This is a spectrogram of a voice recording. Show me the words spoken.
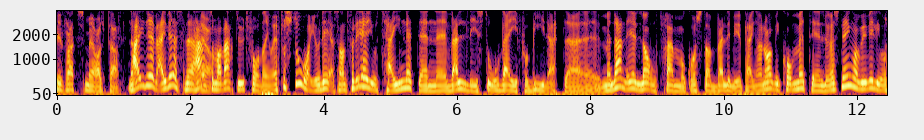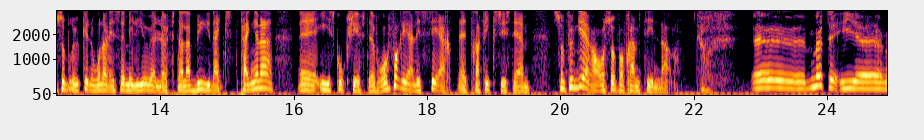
tilfreds med alt her. Nei, det er Vegvesenet her ja. som har vært utfordring, og jeg forstår jo det, sant? for det er jo tegnet en veldig stor vei forbi dette. Men den er langt frem og koster veldig mye penger. Nå har vi kommet til en løsning, og vi vil jo også bruke noen av disse miljøløft- eller byvekstpengene eh, i skogskiftet for å få realisert et trafikksystem som fungerer også for fremtiden der. da. Eh, møte i eh,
